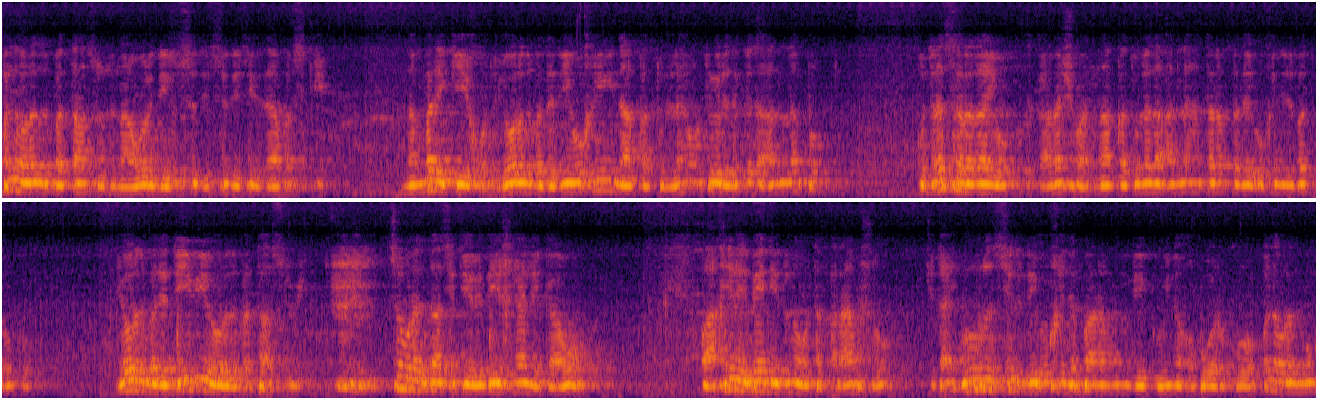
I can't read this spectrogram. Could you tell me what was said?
بل ورځ به تاسو ځناور دي او سدي سدي چې دا بس کې نمبر یې کې خو یو ورځ به د دې اوښي ناقت الله ورته ویل ځکه د الله په قدرت سره دا یو ښکارا شو ناقت الله د الله طرف ته د اوښي نسبت وکړو یو ورځ به د دی وي یو ورځ به تاسو وي څو ورځ داسې تېرېدې خیال یې کاوه په اخر یې بیا نیتونه ورته خراب شو چې دا یوه ورځ چې د دې اوښې دپاره موږ دې کوی نه اوبه ورکړو او بله ورځ موږ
